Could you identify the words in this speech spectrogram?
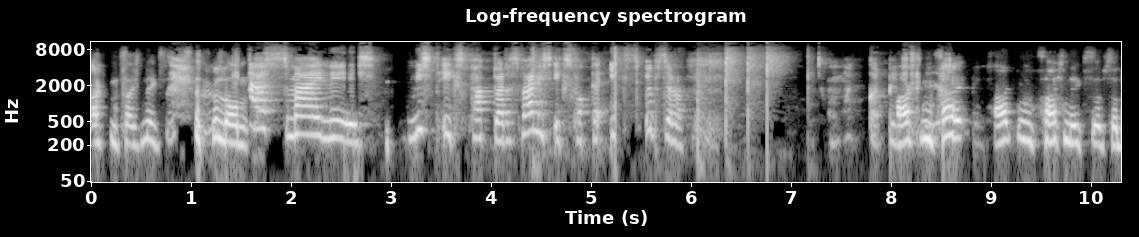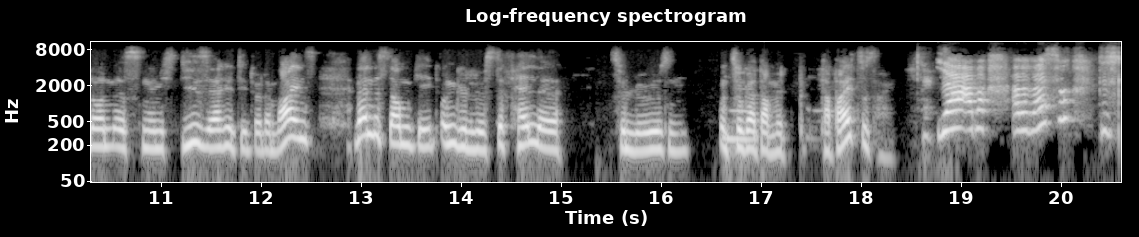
Aktenzeichen XY. Das meine ich. Nicht X-Faktor, das war nicht X-Faktor, XY. Oh mein Gott, bin ich Aktenzei Aktenzeichen XY ist nämlich die Serie, die du da meinst, wenn es darum geht, ungelöste Fälle zu lösen und Ja. sogar damit dabei zu sein. Ja, aber, aber weißt du, das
